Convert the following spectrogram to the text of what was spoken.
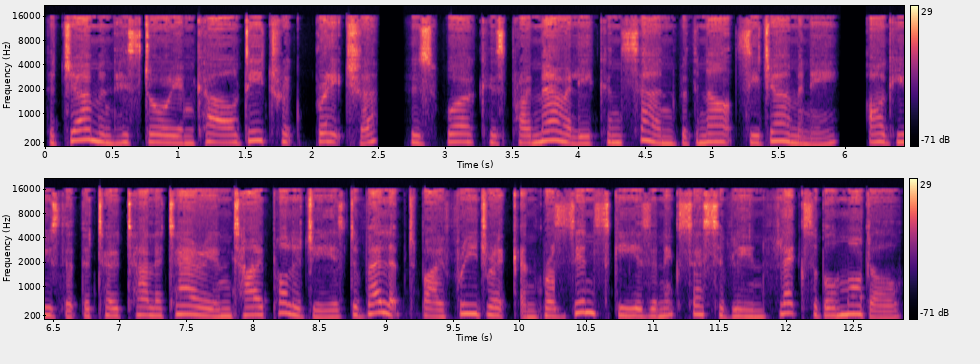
The German historian Karl Dietrich Bracher, whose work is primarily concerned with Nazi Germany, argues that the totalitarian typology as developed by Friedrich and Brzezinski is an excessively inflexible model,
